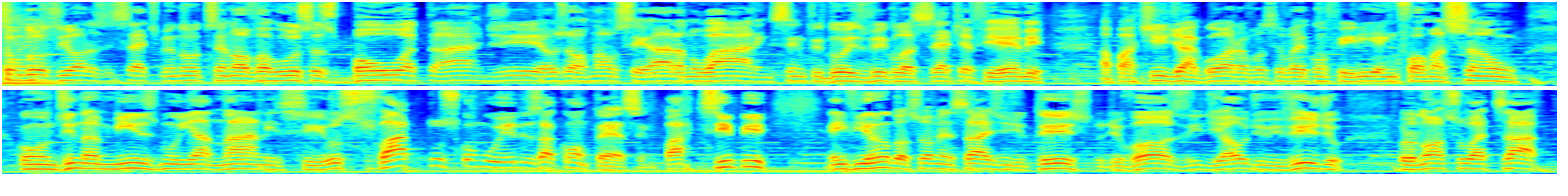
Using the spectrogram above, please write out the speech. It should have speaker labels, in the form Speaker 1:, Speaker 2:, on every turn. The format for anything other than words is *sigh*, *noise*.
Speaker 1: São 12 horas e 7 minutos em Nova Russas. Boa tarde. É o Jornal Ceará no ar em 102,7 FM. A partir de agora você vai conferir a informação com dinamismo e análise, os fatos como eles acontecem. Participe enviando a sua mensagem de texto, de voz e de áudio e vídeo para o nosso WhatsApp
